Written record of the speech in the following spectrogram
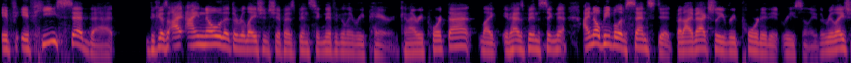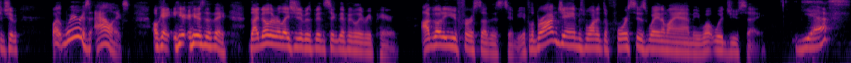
If if he said that, because I I know that the relationship has been significantly repaired. Can I report that? Like it has been significant. I know people have sensed it, but I've actually reported it recently. The relationship but where is Alex? Okay, here, here's the thing. I know the relationship has been significantly repaired. I'll go to you first on this, Timmy. If LeBron James wanted to force his way to Miami, what would you say? Yes.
